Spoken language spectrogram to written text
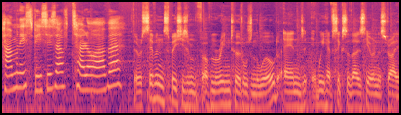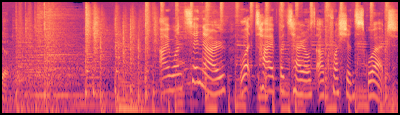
How many species of turtle are there? There are seven species of, of marine turtles in the world, and we have six of those here in Australia. I want to know what type of turtles are crush and squirt.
